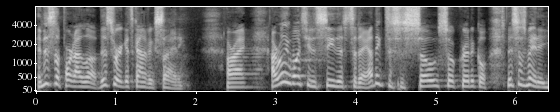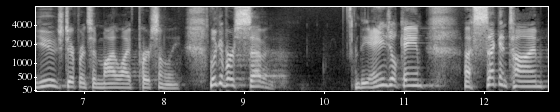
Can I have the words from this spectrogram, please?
And this is the part I love. This is where it gets kind of exciting. All right. I really want you to see this today. I think this is so, so critical. This has made a huge difference in my life personally. Look at verse 7. The angel came a second time,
